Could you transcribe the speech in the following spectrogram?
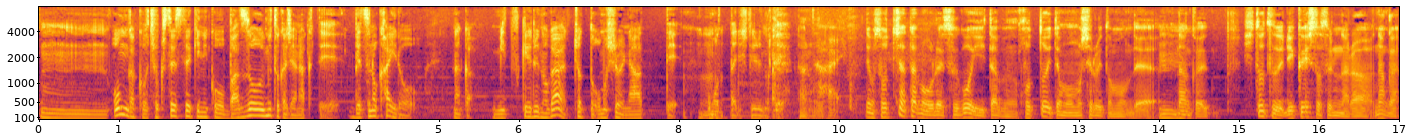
うーん音楽を直接的にこうバズを生むとかじゃなくて別の回路をなんか見つけるのがちょっと面白いなって思ったりしてるので、なるほど。はい、でもそっちは多分俺すごい多分ほっといても面白いと思うんで、なんか一つリクエストするならなんか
